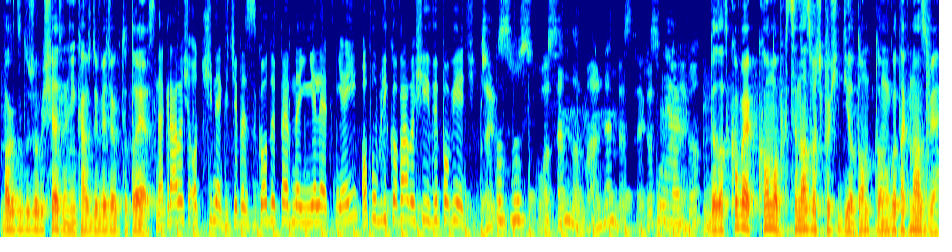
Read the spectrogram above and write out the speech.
bardzo dużo wyświetleń i każdy wiedział kto to jest. Nagrałeś odcinek, gdzie bez zgody pewnej nieletniej opublikowałeś jej wypowiedzi. Że z, z głosem normalnym? Bez tego zmienionego? Dodatkowo jak Konop chce nazwać kogoś idiotą, to on go tak nazwie.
